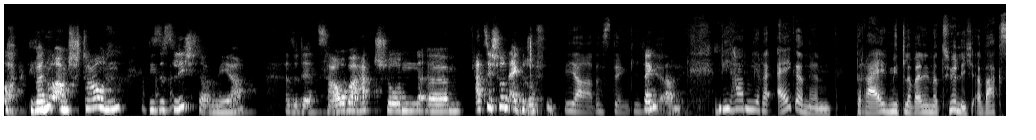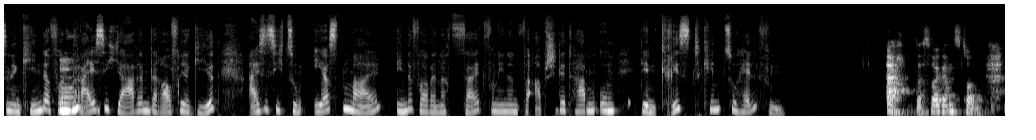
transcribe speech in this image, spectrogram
oh, die war nur am Staunen, dieses Lichtermeer. Also der Zauber hat schon, ähm, hat sie schon ergriffen. Ja, das denke ich. Fängt an. Wie haben Ihre eigenen drei mittlerweile natürlich erwachsenen Kinder vor mhm. 30 Jahren darauf reagiert, als sie sich zum ersten Mal in der Vorweihnachtszeit von ihnen verabschiedet haben, um dem Christkind zu helfen? Ach, das war ganz toll.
